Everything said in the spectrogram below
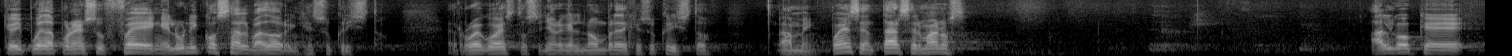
que hoy pueda poner su fe en el único Salvador, en Jesucristo. Ruego esto, Señor, en el nombre de Jesucristo. Amén. Pueden sentarse, hermanos. Algo que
